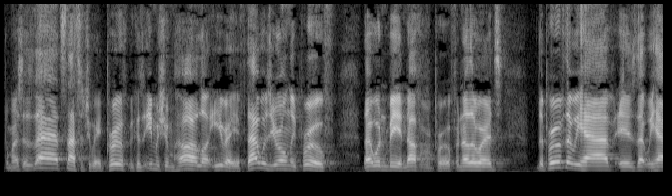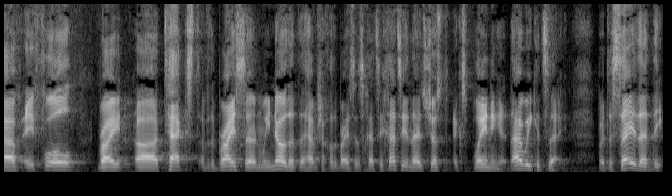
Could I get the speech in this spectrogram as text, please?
Gemara says that's not such a great proof because imashum ha'la ire. If that was your only proof, that wouldn't be enough of a proof. In other words, the proof that we have is that we have a full right uh, text of the brisa, and we know that the hemshech of the brisa is chetzi chetzi, and that it's just explaining it. That we could say. But to say that the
